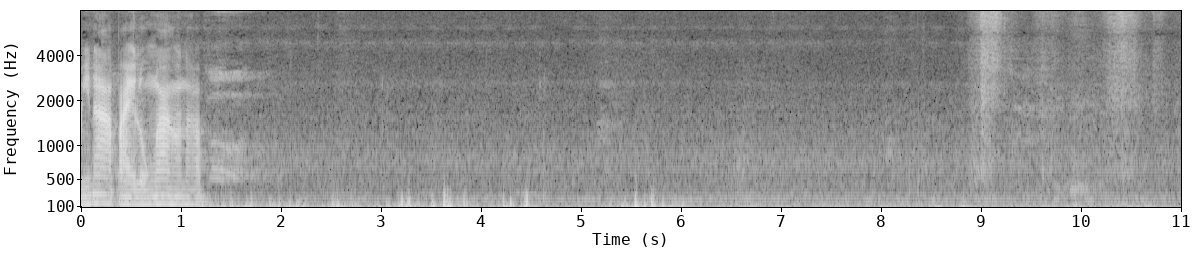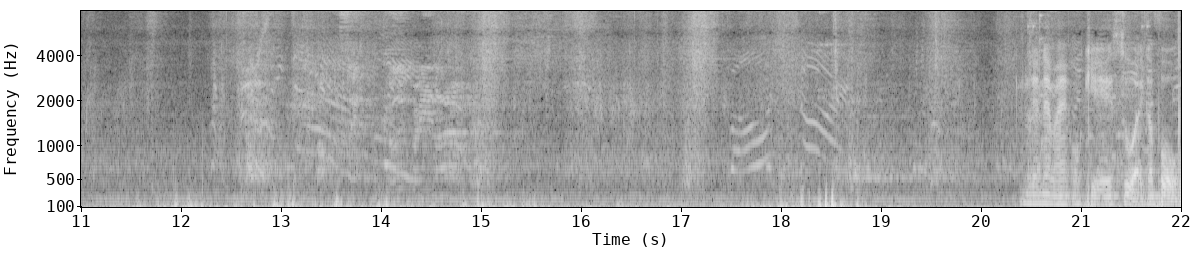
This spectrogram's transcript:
มีหน้าไปลงล่างแล้วนะครับ เล่น ได้ไหมโอเค สวยครับผม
